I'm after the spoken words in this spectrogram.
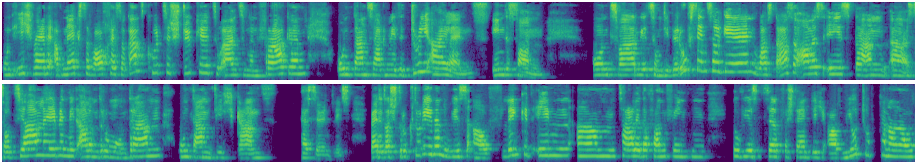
Und ich werde ab nächster Woche so ganz kurze Stücke zu einzelnen Fragen und dann sagen wir The Three Islands in the Sun. Und zwar wird es um die Berufsinsel gehen, was da so alles ist, dann äh, Sozialleben mit allem drum und dran und dann dich ganz persönlich. Ich werde das strukturieren, du wirst auf LinkedIn ähm, Teile davon finden, du wirst selbstverständlich auf dem YouTube-Kanal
